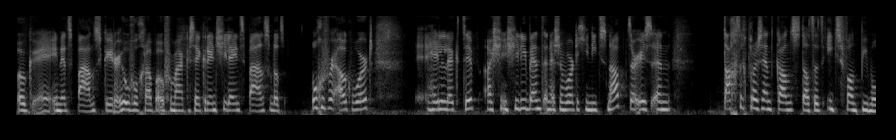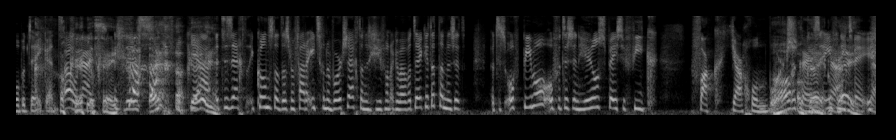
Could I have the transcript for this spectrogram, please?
ook in het Spaans kun je er heel veel grappen over maken. Zeker in Chileens Spaans, omdat ongeveer elk woord... Hele leuke tip. Als je in Chili bent en er is een woord dat je niet snapt... er is een 80% kans dat het iets van piemel betekent. Oh, nice. Dus Echt? Oké. ja, het is echt constant als mijn vader iets van een woord zegt... dan is je van, oké, wat betekent dat? Dan is het, het is of piemel of het is een heel specifiek vakjargonwoord. Oh, oké, Het is één van die twee. Ja.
